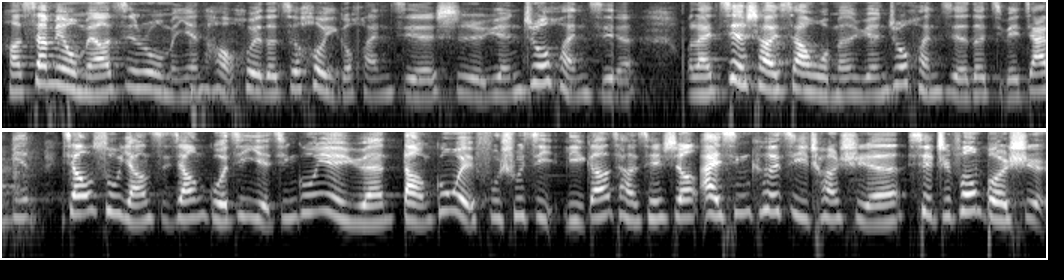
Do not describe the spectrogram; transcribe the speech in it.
好，下面我们要进入我们研讨会的最后一个环节，是圆桌环节。我来介绍一下我们圆桌环节的几位嘉宾：江苏扬子江国际冶金工业园党工委副书记李刚强先生，爱新科技创始人谢志峰博士，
